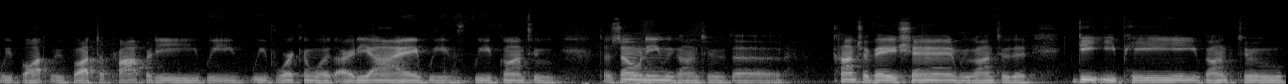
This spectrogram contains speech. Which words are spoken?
we've bought, we've bought the property, we've, we've working with RDI, we've, we've gone through the zoning, we've gone through the conservation, we've gone through the DEP, we've gone through,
